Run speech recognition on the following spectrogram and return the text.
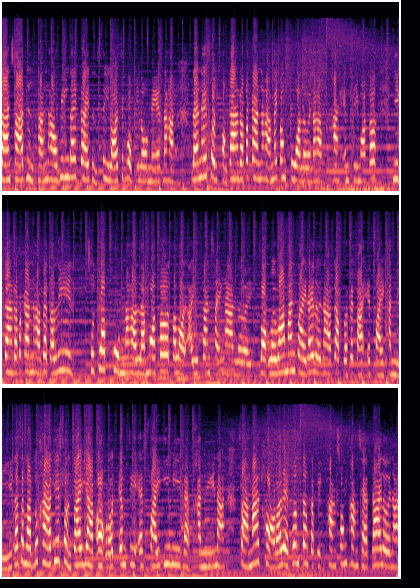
การชาร์จหนึ่งครั้งนะคะวิ่งได้ไกลถึง 416 กิโลเมตรนะคะ และในส่วนของการรับประกันนะคะ ไม่ต้องกลัวเลยนะคะ ทาง MC Motor มีการรับประกันนะคะแบตเตอรี่ชุดควบคุมนะคะ และมอเตอร์ตลอดอายุการใช้งานเลย บอกเลยว่ามั่นใจได้เลยนะคะ กับรถไฟฟ้า S5 คันนี้ และสำหรับลูกค้าที่สนใจอยากออกรถ MG S5 EV แบบคันนี้นะสามารถขอรายละเอียดเพิ่มเติมกับปิ๊กทางช่องทางแชทได้เลยนะ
